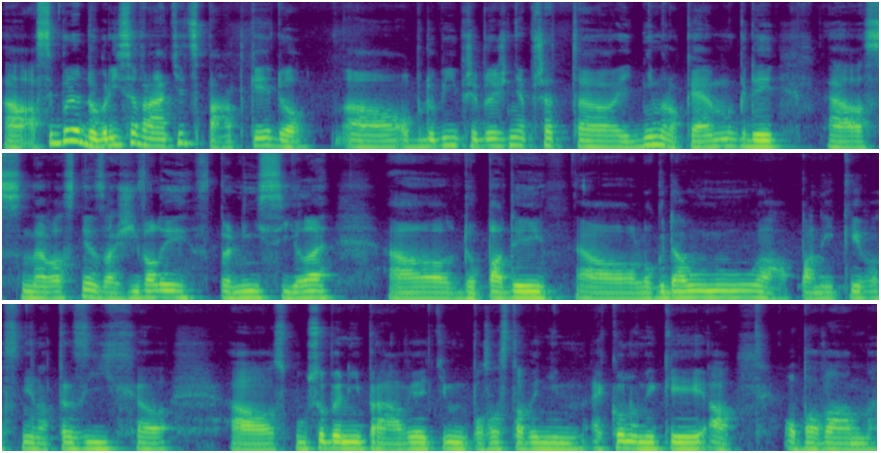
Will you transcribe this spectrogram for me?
Asi bude dobrý se vrátit zpátky do eh, období přibližně před jedním rokem, kdy jsme vlastně zažívali v plné síle dopady lockdownů a paniky vlastně na trzích způsobený právě tím pozastavením ekonomiky a obavám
